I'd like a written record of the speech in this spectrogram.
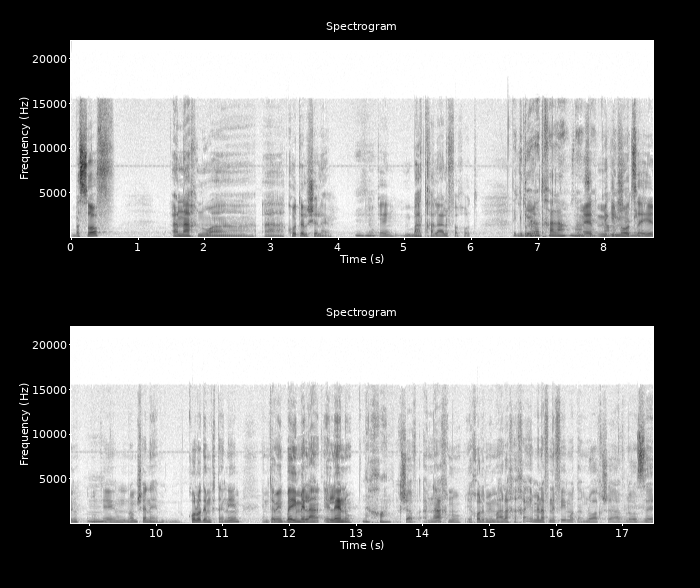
בסוף אנחנו הכותל שלהם, אוקיי? בהתחלה לפחות. תגדיר אומרת- התחלה, זאת מה זה, אומרת, כמה מגיל מאוד שנים? צעיר, אוקיי? לא משנה, כל עוד הם קטנים, הם תמיד באים אל- אלינו. נכון. עכשיו, אנחנו, יכול להיות ממהלך החיים, מנפנפים אותם, לא עכשיו, לא זה.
